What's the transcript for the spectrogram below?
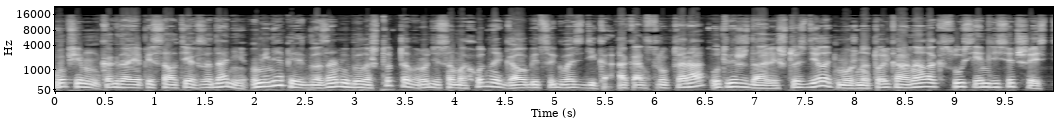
В общем, когда я писал тех заданий, у меня перед глазами было что-то вроде самоходной гаубицы «Гвоздика», а конструктора утверждали, что сделать можно только аналог Су-76,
